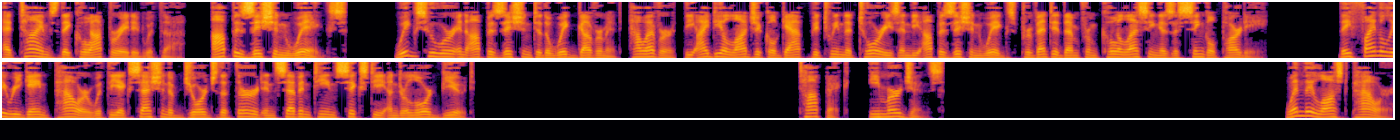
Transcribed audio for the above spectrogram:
At times they cooperated with the «opposition Whigs», Whigs who were in opposition to the Whig government, however, the ideological gap between the Tories and the opposition Whigs prevented them from coalescing as a single party. They finally regained power with the accession of George III in 1760 under Lord Bute. Emergence When they lost power,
